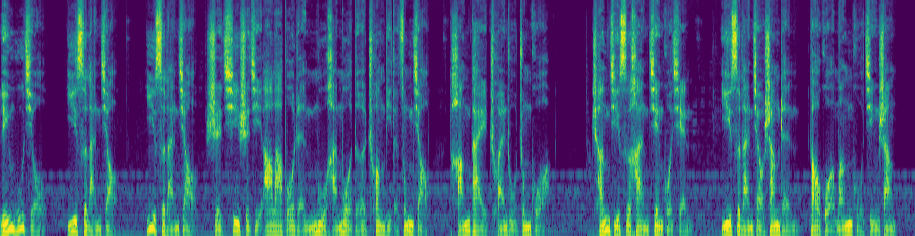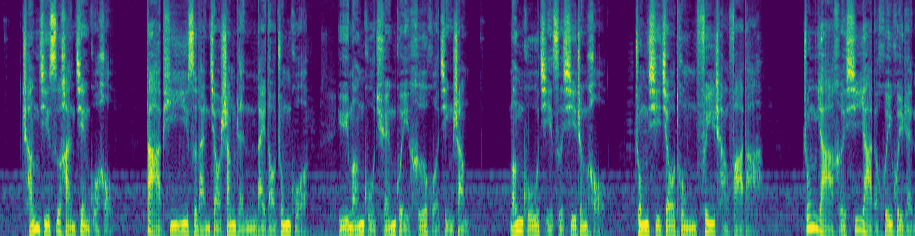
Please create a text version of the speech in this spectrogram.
零五九伊斯兰教，伊斯兰教是七世纪阿拉伯人穆罕默德创立的宗教，唐代传入中国。成吉思汗建国前，伊斯兰教商人到过蒙古经商。成吉思汗建国后，大批伊斯兰教商人来到中国，与蒙古权贵合伙经商。蒙古几次西征后，中西交通非常发达。中亚和西亚的回回人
